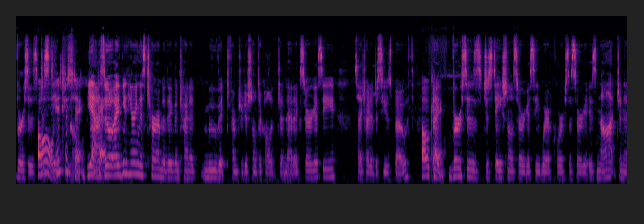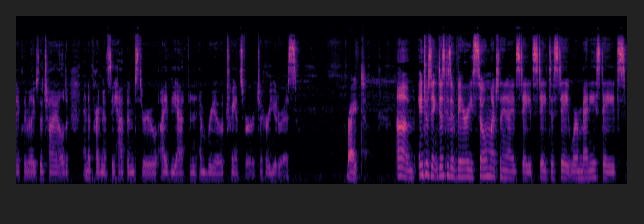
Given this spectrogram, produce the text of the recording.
versus Oh, interesting. Yeah, Okay. so I've been hearing this term that they've been trying to move it from traditional to call it genetic surrogacy. So I try to just use both. Okay. But versus gestational surrogacy, where of course the surrogate is not genetically related to the child, and the pregnancy happens through IVF and an embryo transfer to her uterus. Right. Um, interesting, just because it varies so much in the United States, state to state, where many states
